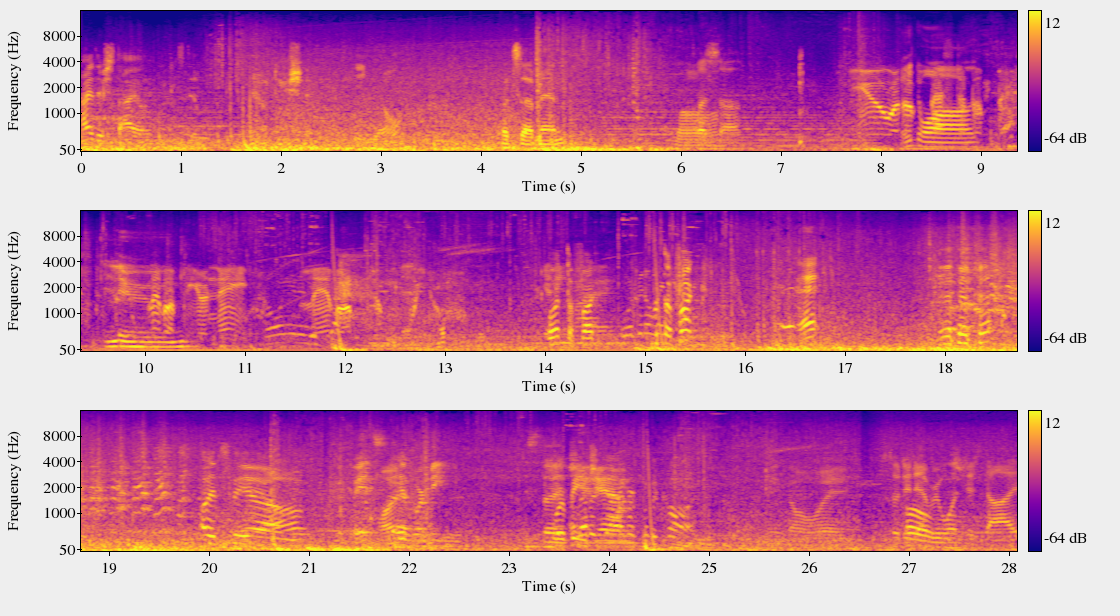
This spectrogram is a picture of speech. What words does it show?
either style, we can still you know, do shit. Yo. What's up, man? What's up? Hey, Dwong. Loon. What the fuck? What the fuck? Eh. Oh, it's the um. Wait, it's, What? uh, we're being. It's the. We're being jammed. Ain't no way. So did Oh. everyone just die?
